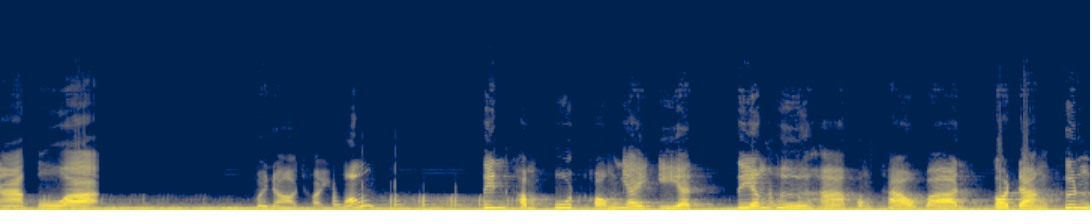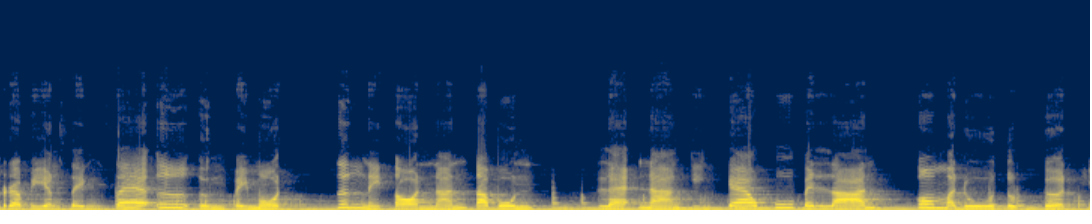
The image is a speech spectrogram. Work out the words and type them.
น่ากลัว ไม่น่าใช่มั้ง สิ้นคำพูดของยายเอียด เสียงฮือฮาของชาวบ้าน ก็ดังขึ้นระเบียงเซ็งแซ่อื้ออึงไปหมด ซึ่งในตอนนั้นตาบุญ และนางกิ่งแก้วผู้เป็นล้าน ก็มาดูจุดเกิดเห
